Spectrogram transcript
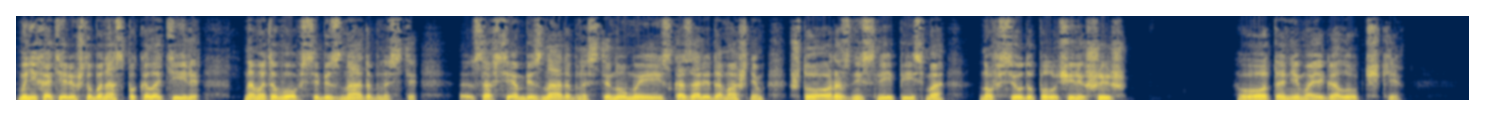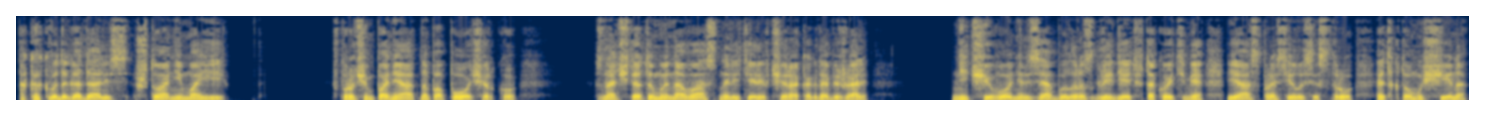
Мы не хотели, чтобы нас поколотили. Нам это вовсе без надобности. Совсем без надобности. Ну, мы и сказали домашним, что разнесли письма, но всюду получили шиш. Вот они, мои голубчики. А как вы догадались, что они мои? Впрочем, понятно, по почерку. Значит, это мы на вас налетели вчера, когда бежали. — Ничего нельзя было разглядеть в такой тьме. Я спросила сестру, это кто, мужчина?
